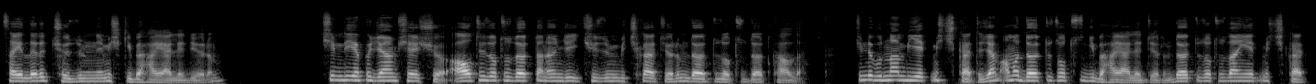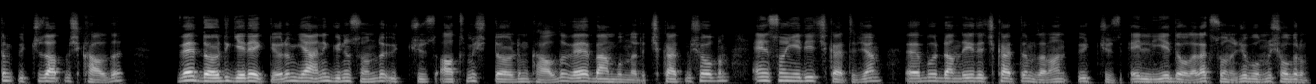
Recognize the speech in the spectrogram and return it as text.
Sayıları çözümlemiş gibi hayal ediyorum. Şimdi yapacağım şey şu. 634'ten önce 200'ümü bir çıkartıyorum. 434 kaldı. Şimdi bundan bir 70 çıkartacağım ama 430 gibi hayal ediyorum. 430'dan 70 çıkarttım. 360 kaldı. Ve 4'ü geri ekliyorum. Yani günün sonunda 364'üm kaldı ve ben bunları çıkartmış oldum. En son 7'yi çıkartacağım. Ee, buradan da 7 çıkarttığım zaman 357 olarak sonucu bulmuş olurum.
